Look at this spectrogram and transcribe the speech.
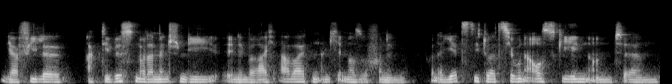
ja viele Aktivisten oder Menschen, die in dem Bereich arbeiten, eigentlich immer so von, dem, von der Jetzt-Situation ausgehen und ähm,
